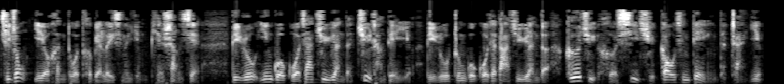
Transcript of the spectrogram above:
其中也有很多特别类型的影片上线，比如英国国家剧院的剧场电影，比如中国国家大剧院的歌剧和戏曲高清电影的展映。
